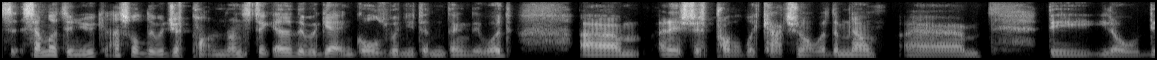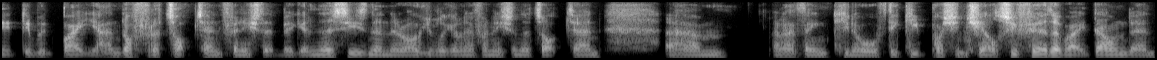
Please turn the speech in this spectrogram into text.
S- similar to Newcastle, they were just putting runs together. They were getting goals when you didn't think they would, um, and it's just probably catching up with them now. Um, they, you know, they, they would bite your hand off for a top ten finish at the beginning of the season, and they're arguably going to finish in the top ten. Um, and I think you know if they keep pushing Chelsea further back down, then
